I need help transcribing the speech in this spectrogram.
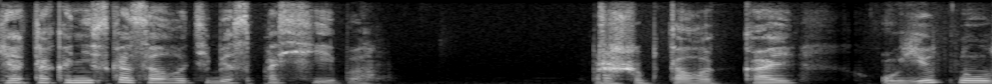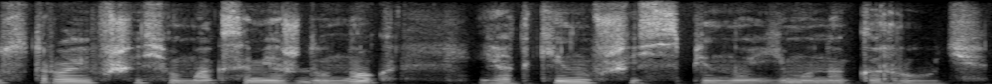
«Я так и не сказала тебе спасибо», — прошептала Кай, уютно устроившись у Макса между ног и откинувшись спиной ему на грудь.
